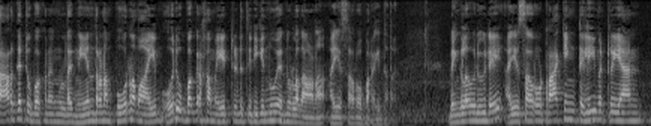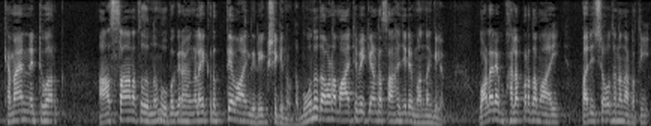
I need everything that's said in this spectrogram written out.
ടാർഗറ്റ് ഉപഗ്രഹങ്ങളുടെ നിയന്ത്രണം പൂർണമായും ഒരു ഉപഗ്രഹം ഏറ്റെടുത്തിരിക്കുന്നു എന്നുള്ളതാണ് ഐ എസ് ആർഒ പറയുന്നത്. ബംഗളൂരുവിലെ I S R O tracking telemetry and command network ആസ്ഥാനത്ത് നിന്നും ഉപഗ്രഹങ്ങളെ കൃത്യമായി നിരീക്ഷിക്കുന്നുണ്ട്. മൂന്ന് തവണ മാറ്റിവെക്കേണ്ട സാഹചര്യം വന്നെങ്കിലും വളരെ ഫലപ്രദമായി പരിശോധന നടത്തി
